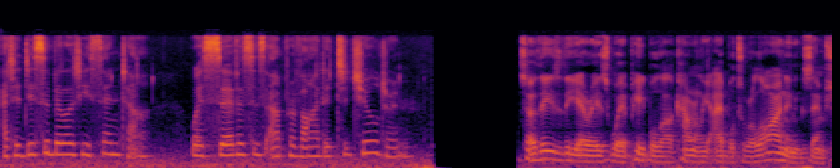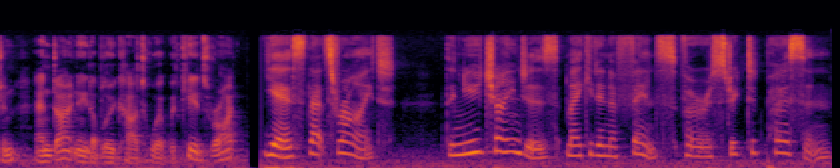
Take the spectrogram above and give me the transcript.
at a disability centre where services are provided to children. So, these are the areas where people are currently able to rely on an exemption and don't need a blue card to work with kids, right? Yes, that's right. The new changes make it an offence for a restricted person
